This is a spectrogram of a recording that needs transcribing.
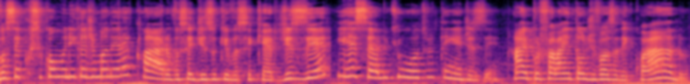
você se comunica de maneira clara, você diz o que você quer dizer e recebe o que o outro tem a dizer. Ah, e por falar então de voz adequado,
